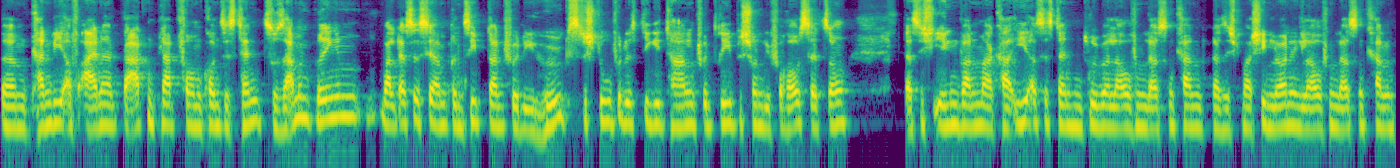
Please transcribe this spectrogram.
kann die auf einer Datenplattform konsistent zusammenbringen, weil das ist ja im Prinzip dann für die höchste Stufe des digitalen Vertriebes schon die Voraussetzung, dass ich irgendwann mal KI-Assistenten drüber laufen lassen kann, dass ich Machine Learning laufen lassen kann,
